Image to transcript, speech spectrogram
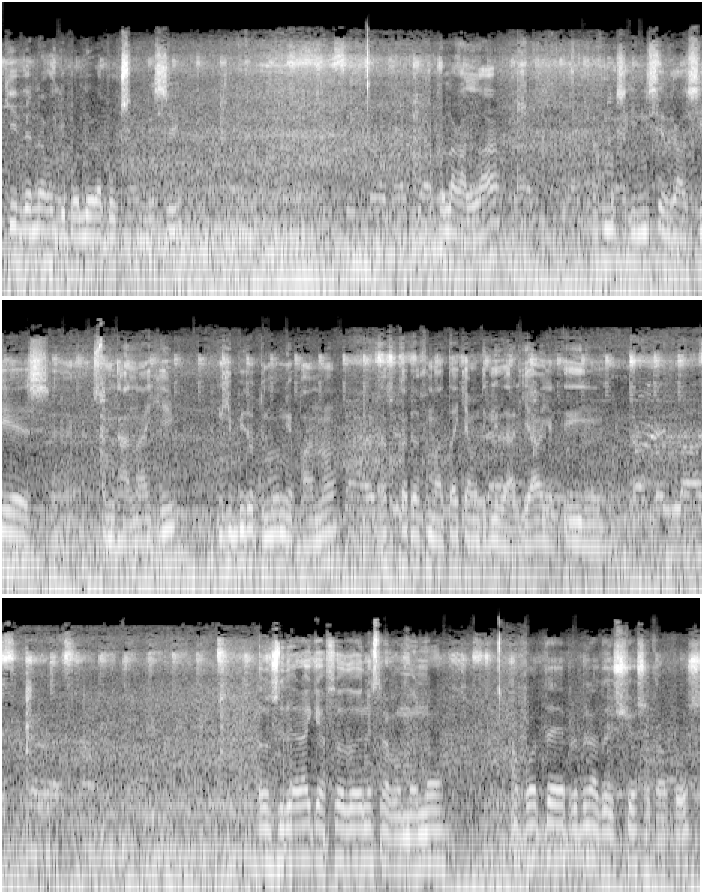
μηχανάκι, δεν έχω και πολύ ώρα που έχω ξεκινήσει. Όλα καλά. Έχουμε ξεκινήσει εργασίες ε, στο μηχανάκι. Έχει μπει το τιμόνι επάνω. Έχω κάποια θεματάκια με την κλειδαριά γιατί το σιδεράκι αυτό εδώ είναι στραβωμένο οπότε πρέπει να το ισιώσω κάπως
